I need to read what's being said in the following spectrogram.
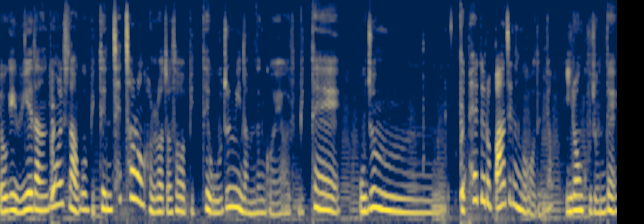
여기 위에다는 똥을 싸고 밑에는 채처럼 걸러져서 밑에 오줌이 남는 거예요. 그래서 밑에 오줌 그 패드로 빠지는 거거든요. 이런 구조인데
